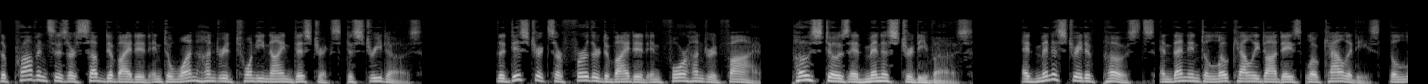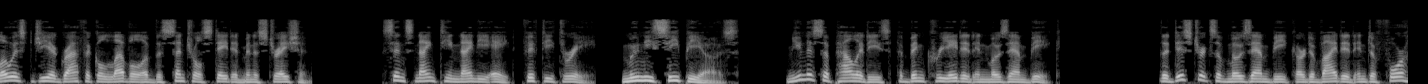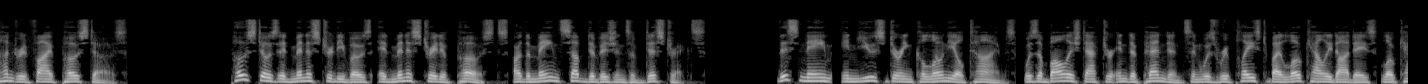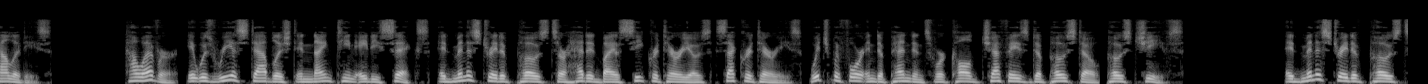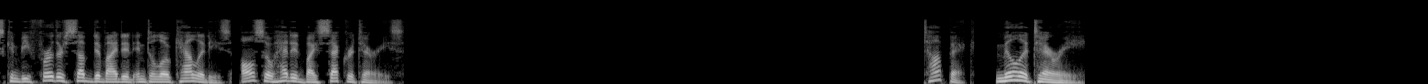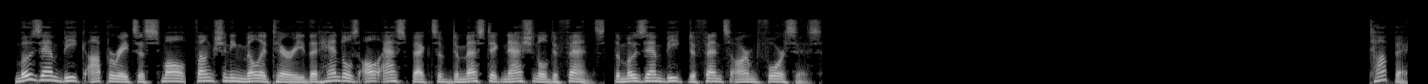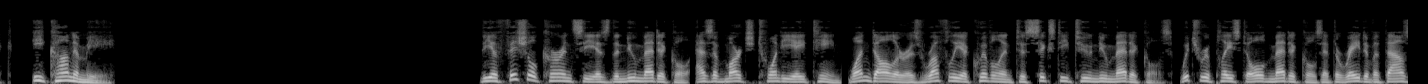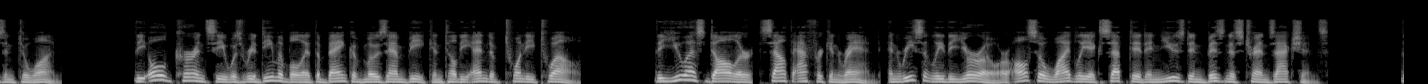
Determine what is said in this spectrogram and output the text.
The provinces are subdivided into 129 districts distritos. The districts are further divided in 405 postos administrativos administrative posts and then into localidades localities, the lowest geographical level of the central state administration. Since 1998, 53 municipios municipalities have been created in Mozambique. The districts of Mozambique are divided into 405 postos. Postos administrativos administrative posts are the main subdivisions of districts. This name, in use during colonial times, was abolished after independence and was replaced by localidades localities. However, it was re-established in 1986. Administrative posts are headed by a secretarios secretaries, which before independence were called chefes de posto post chiefs. Administrative posts can be further subdivided into localities, also headed by secretaries. Military Mozambique operates a small, functioning military that handles all aspects of domestic national defense, the Mozambique Defense Armed Forces. Economy The official currency is the new metical as of March 2018, $1 is roughly equivalent to 62 new meticals, which replaced old meticals at the rate of a thousand to 1. The old currency was redeemable at the Bank of Mozambique until the end of 2012. The US dollar, South African rand, and recently the euro are also widely accepted and used in business transactions.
